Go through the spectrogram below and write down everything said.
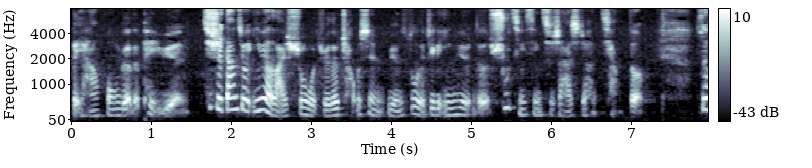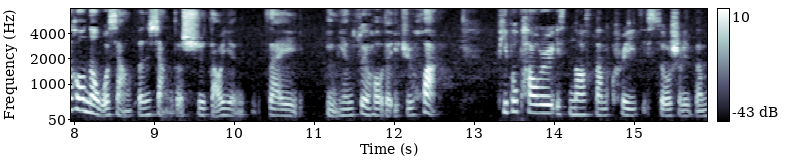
北韩风格的配乐，其实单就音乐来说，我觉得朝鲜元素的这个音乐的抒情性其实还是很强的。最后呢，我想分享的是导演在影片最后的一句话。People power is not some crazy socialism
